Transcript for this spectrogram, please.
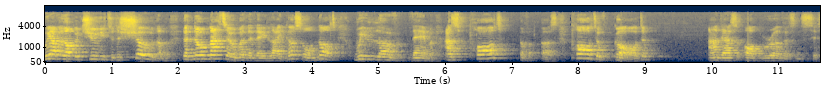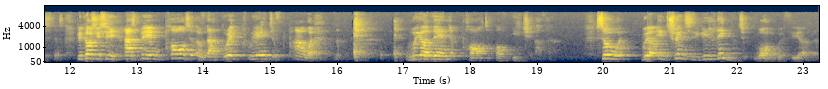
We have an opportunity to show them that no matter whether they like us or not, we love them as part of us, part of God, and as our brothers and sisters. Because you see, as being part of that great creative power, we are then part of each other. So we are intrinsically linked one with the other.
